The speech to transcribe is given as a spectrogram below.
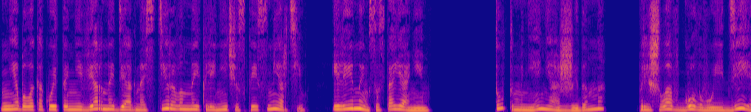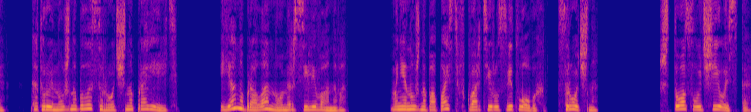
не было какой-то неверно диагностированной клинической смертью или иным состоянием. Тут мне неожиданно пришла в голову идея, которую нужно было срочно проверить. Я набрала номер Селиванова. Мне нужно попасть в квартиру Светловых. Срочно. Что случилось-то?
